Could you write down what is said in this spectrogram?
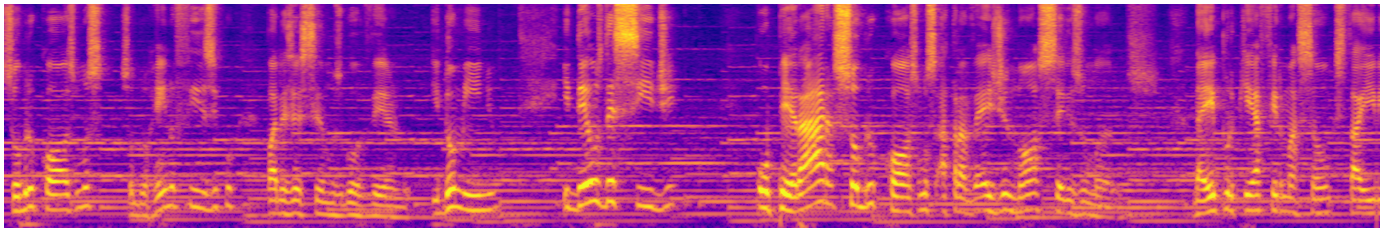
sobre o cosmos, sobre o reino físico, para exercermos governo e domínio, e Deus decide operar sobre o cosmos através de nós seres humanos. Daí porque a afirmação que está aí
